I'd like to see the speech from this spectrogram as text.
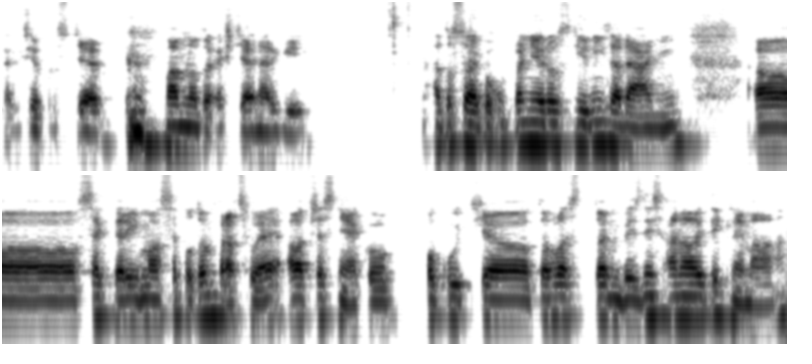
takže prostě mám na to ještě energii. A to jsou jako úplně rozdílné zadání, se kterými se potom pracuje, ale přesně jako pokud tohle ten business analytik nemá,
